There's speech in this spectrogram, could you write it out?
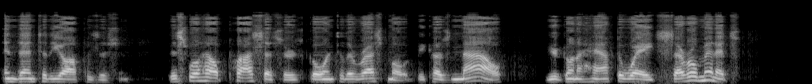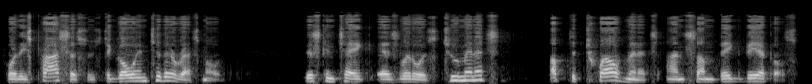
and then to the off position. This will help processors go into the rest mode because now you're going to have to wait several minutes for these processors to go into their rest mode. This can take as little as 2 minutes up to 12 minutes on some big vehicles.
